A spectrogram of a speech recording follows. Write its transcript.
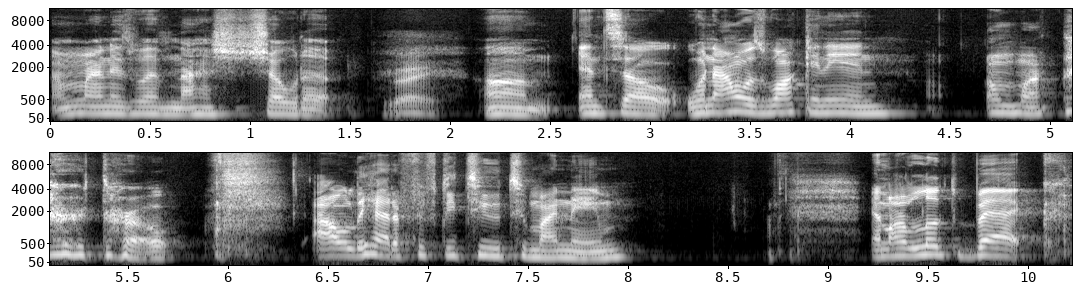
I might as well have not showed up. Right. Um, and so when I was walking in on my third throw, I only had a 52 to my name. And I looked back,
